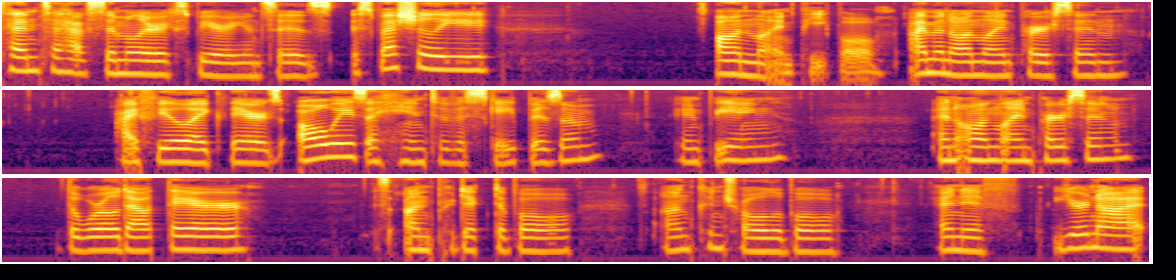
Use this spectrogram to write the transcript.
tend to have similar experiences, especially online people. I'm an online person. I feel like there's always a hint of escapism in being an online person. The world out there is unpredictable, uncontrollable. And if you're not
